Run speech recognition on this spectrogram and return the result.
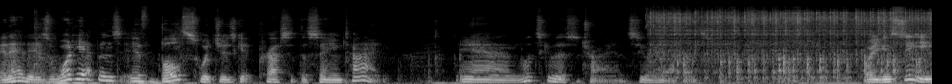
and that is what happens if both switches get pressed at the same time. And let's give this a try and see what happens. Well, you can see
